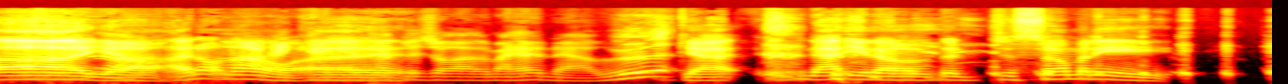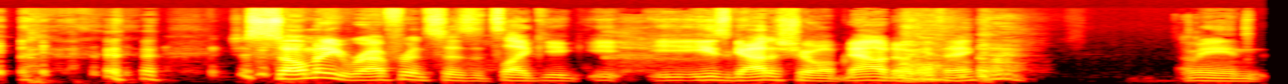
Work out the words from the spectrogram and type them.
Uh, yeah, I don't Oh, I know. can't get that Uh, visual out of my head now. yeah, not you know, there's just so many, just so many references. It's like you, he, he's got to show up now, don't you think? I mean,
